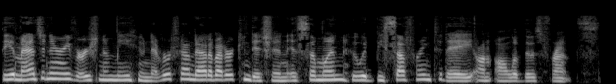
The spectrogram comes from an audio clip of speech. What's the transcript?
The imaginary version of me who never found out about her condition is someone who would be suffering today on all of those fronts.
